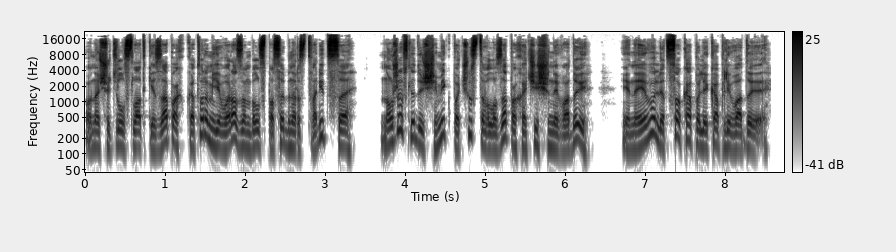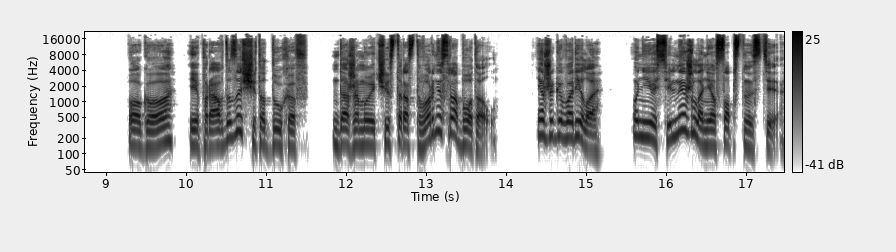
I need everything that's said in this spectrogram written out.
Он ощутил сладкий запах, в котором его разум был способен раствориться, но уже в следующий миг почувствовал запах очищенной воды, и на его лицо капали капли воды. Ого, и правда защита духов. Даже мой чистый раствор не сработал. Я же говорила, у нее сильное желание собственности.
